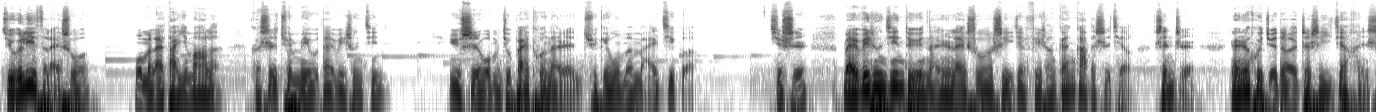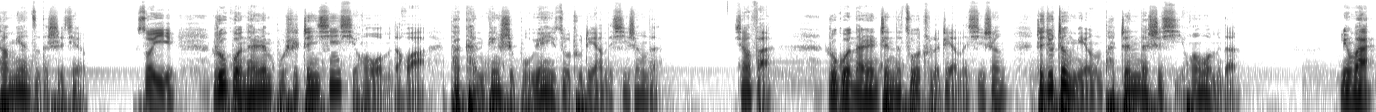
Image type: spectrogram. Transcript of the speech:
举个例子来说，我们来大姨妈了，可是却没有带卫生巾，于是我们就拜托男人去给我们买几个。其实买卫生巾对于男人来说是一件非常尴尬的事情，甚至男人会觉得这是一件很伤面子的事情。所以，如果男人不是真心喜欢我们的话，他肯定是不愿意做出这样的牺牲的。相反，如果男人真的做出了这样的牺牲，这就证明他真的是喜欢我们的。另外，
